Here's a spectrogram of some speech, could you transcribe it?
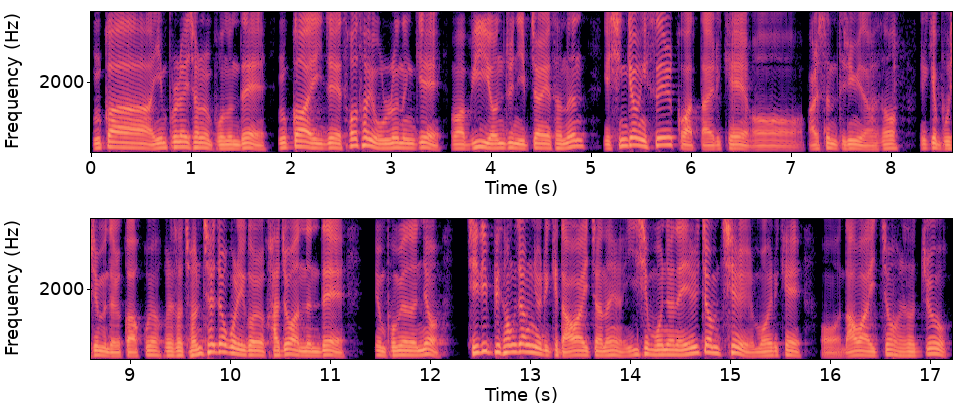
물가 인플레이션을 보는데 물가 이제 서서히 오르는 게 아마 미 연준 입장에서는 신경이 쓰일 것 같다. 이렇게 어 말씀드립니다. 그래서 이렇게 보시면 될 것 같고요. 그래서 전체적으로 이걸 가져왔는데 지금 보면은요. GDP 성장률이 이렇게 나와 있잖아요. 25년에 1.7 뭐 이렇게 어 나와 있죠. 그래서 쭉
